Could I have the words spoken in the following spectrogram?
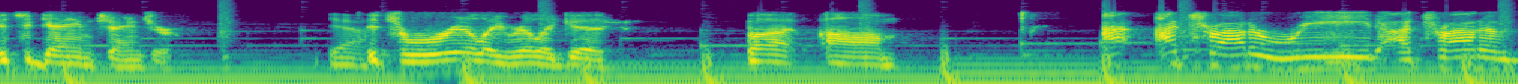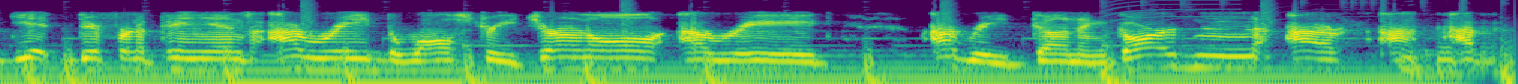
it's a game changer. Yeah. It's really, really good. But um, I, I, try to read, I try to get different opinions. I read the Wall Street Journal. I read, I read Gun and Garden. I, I, I,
